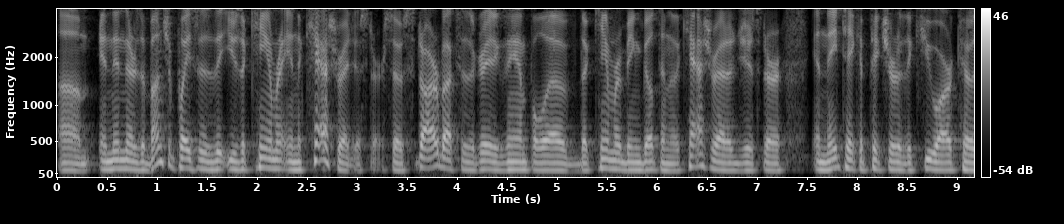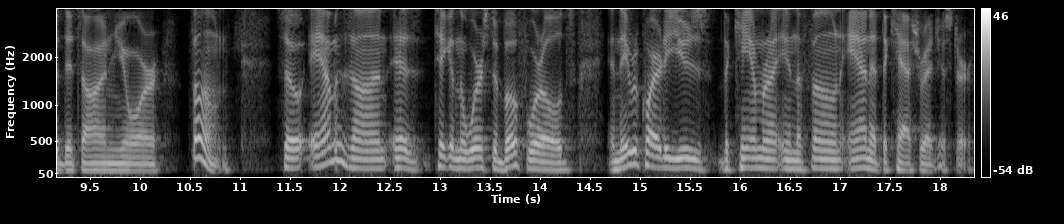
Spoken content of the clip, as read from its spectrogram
Um, and then there's a bunch of places that use a camera in the cash register. So Starbucks is a great example of the camera being built into the cash register, and they take a picture of the QR code that's on your phone. So Amazon has taken the worst of both worlds, and they require to use the camera in the phone and at the cash register.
